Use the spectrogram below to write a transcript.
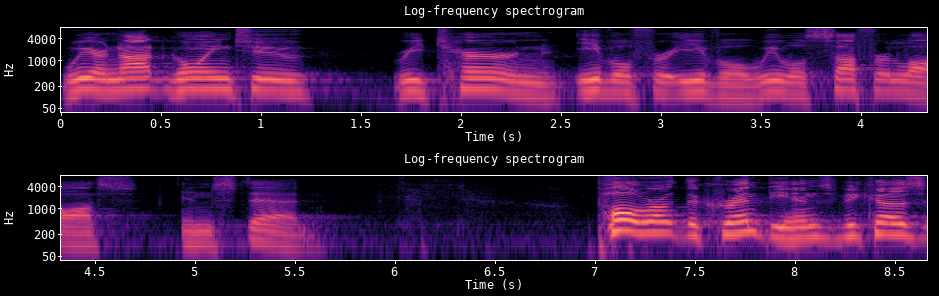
We are not going to return evil for evil, we will suffer loss instead. Paul wrote the Corinthians because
